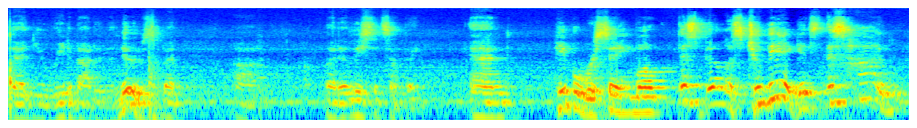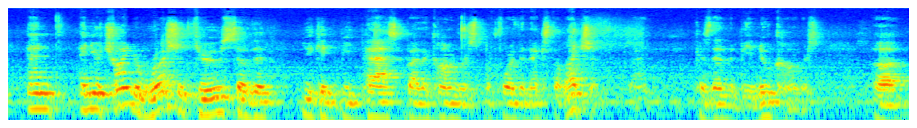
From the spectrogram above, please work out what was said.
that you read about in the news, but, uh, but at least it's something. And people were saying, well, this bill is too big, it's this high, and, and you're trying to rush it through so that you can be passed by the Congress before the next election, right? Because then there'd be a new Congress. Uh,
